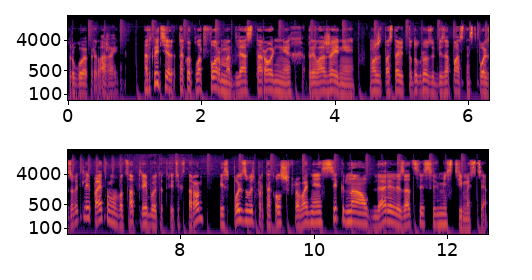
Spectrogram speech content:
другое приложение. Открытие такой платформы для сторонних приложений может поставить под угрозу безопасность пользователей, поэтому WhatsApp требует от третьих сторон использовать протокол шифрования Signal для реализации совместимости.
